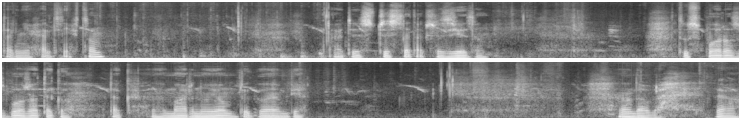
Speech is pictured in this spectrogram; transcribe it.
Tak niechętnie chcą. Ale to jest czyste, także zjedzą. Tu sporo zboża tego tak marnują te gołębie. No dobra, ja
